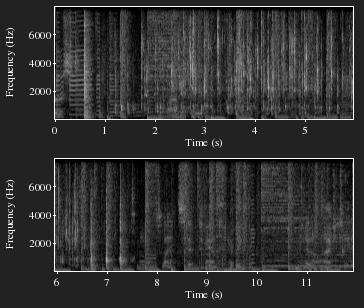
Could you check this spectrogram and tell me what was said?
First. Just let it sit and every minute I'll agitate it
